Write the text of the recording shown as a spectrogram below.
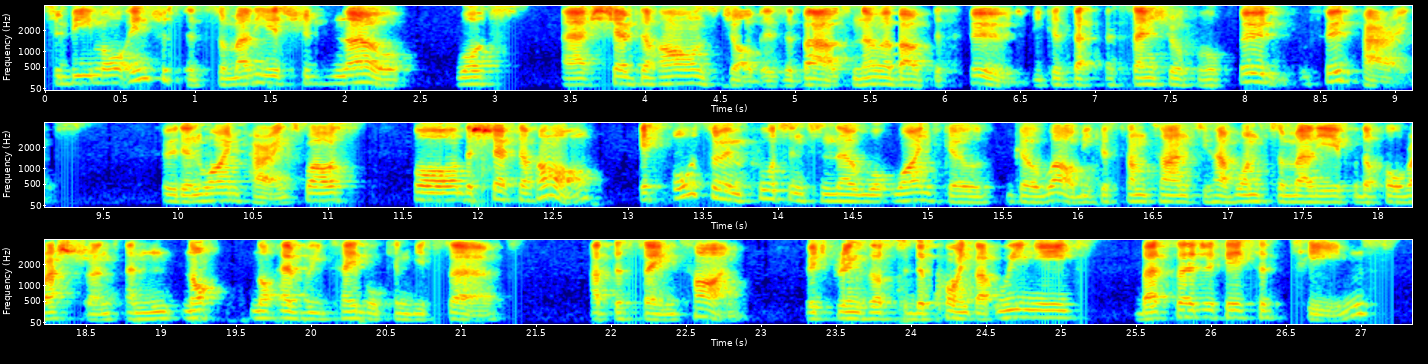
to be more interested. Sommeliers should know what uh, chef de rang's job is about, know about the food, because that's essential for food food pairings, food and wine pairings. Whilst for the chef de rang, it's also important to know what wines go go well, because sometimes you have one sommelier for the whole restaurant, and not not every table can be served at the same time, which brings us to the point that we need better educated teams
